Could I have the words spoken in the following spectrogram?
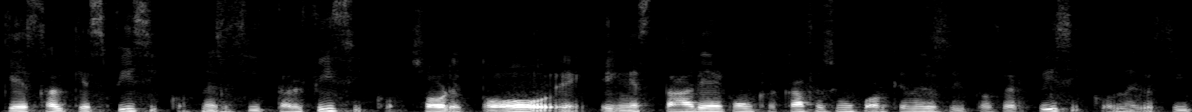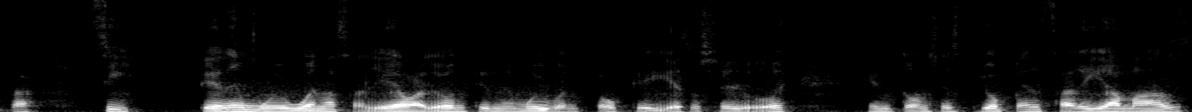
que, es al que es físico, necesita el físico. Sobre todo en, esta área de CONCACAF es un jugador que necesita ser físico, necesita, sí, tiene muy buena salida de balón, tiene muy buen toque y eso se doy. Entonces yo pensaría más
